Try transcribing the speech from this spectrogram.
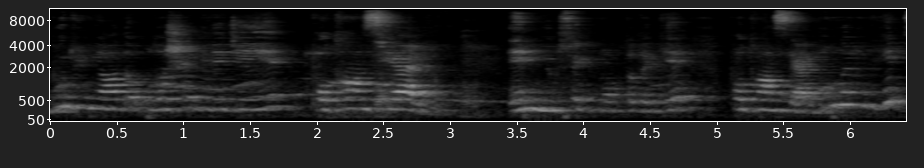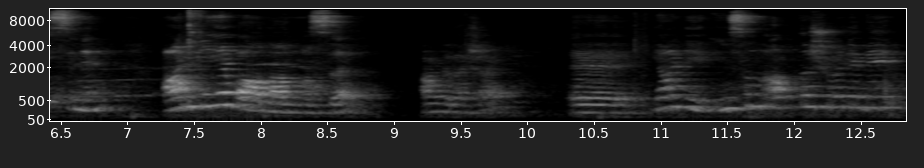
bu dünyada ulaşabileceği potansiyel, en yüksek noktadaki potansiyel. Bunların hepsinin anneye bağlanması arkadaşlar. E, yani insanın aklına şöyle bir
